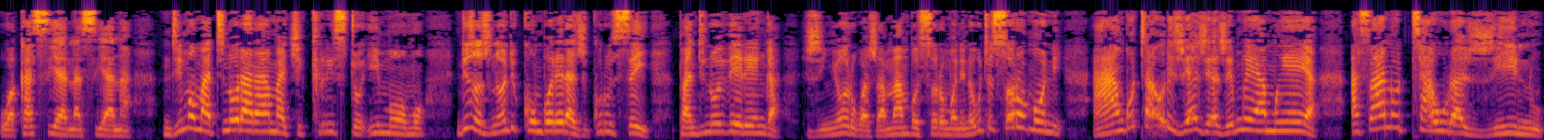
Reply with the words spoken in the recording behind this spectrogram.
hwakasiyana-siyana. Ndimo matinorarama chikristu imomo. Ndizvo zvinondikomborera zvikuru sei pandinoverenga zvinyorwa zvamambo soromoni. Nokuti soromoni haangotauri zviya zviya zvemweya mweya asi anotaura zvinhu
